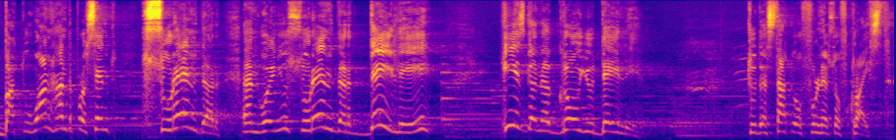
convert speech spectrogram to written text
but to 100% surrender. And when you surrender daily, He's gonna grow you daily to the stature of fullness of Christ.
